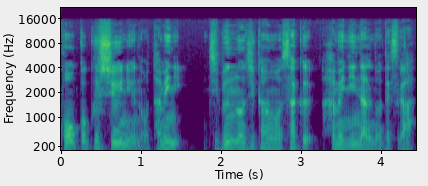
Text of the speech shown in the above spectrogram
広告収入のために自分の時間を割く羽目になるのですが、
